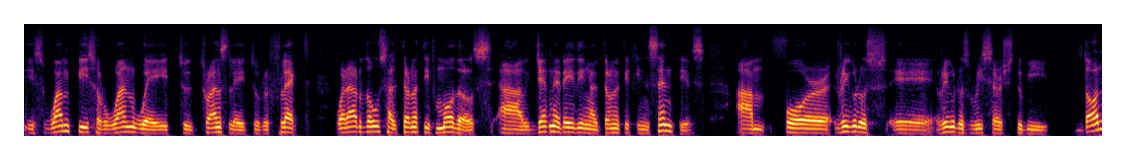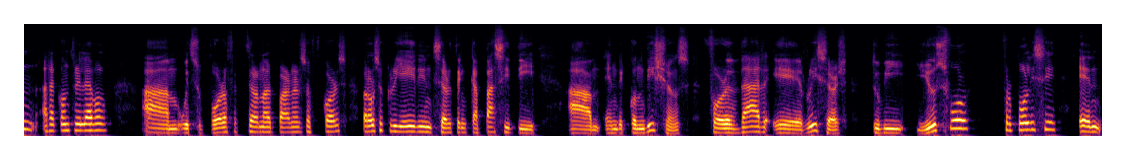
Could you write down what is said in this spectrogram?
is one piece or one way to translate, to reflect what are those alternative models uh, generating alternative incentives um, for rigorous, uh, rigorous research to be done at a country level um, with support of external partners, of course, but also creating certain capacity um, and the conditions for that uh, research to be useful for policy and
